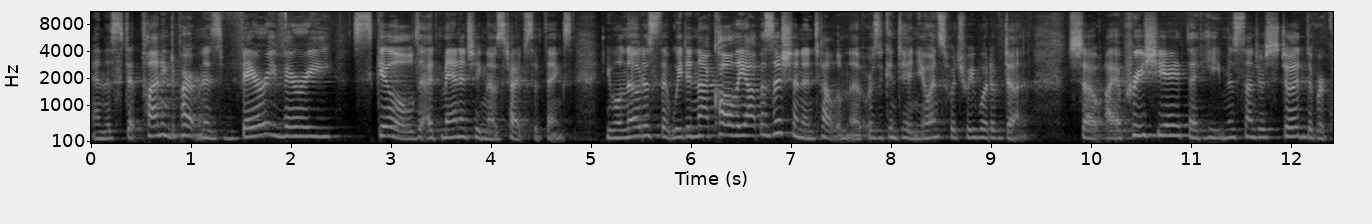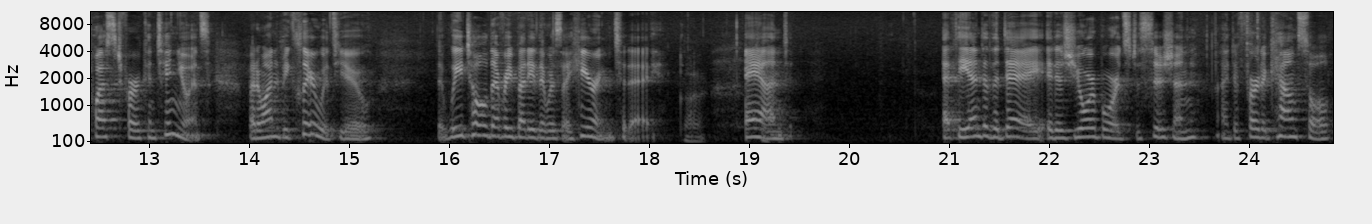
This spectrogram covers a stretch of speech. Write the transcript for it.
And the planning department is very, very skilled at managing those types of things. You will notice that we did not call the opposition and tell them that there was a continuance, which we would have done. So I appreciate that he misunderstood the request for a continuance, but I want to be clear with you that we told everybody there was a hearing today. And at the end of the day, it is your board's decision. I defer to counsel.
